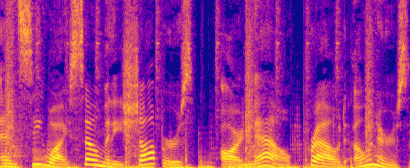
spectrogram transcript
and see why so many shoppers are now proud owners.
